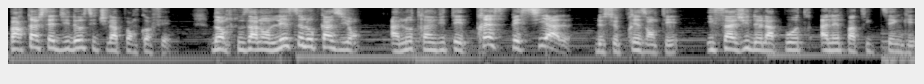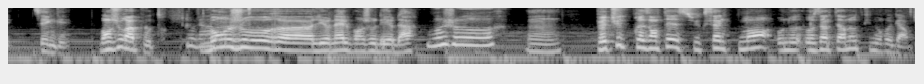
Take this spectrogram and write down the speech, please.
Partage cette vidéo si tu ne l'as pas encore fait. Donc, nous allons laisser l'occasion à notre invité très spécial de se présenter. Il s'agit de l'apôtre Alain Patrick Tsenge. Tsenge. Bonjour apôtre. Bonjour euh, Lionel, bonjour Deoda. Bonjour. Hmm. Peux-tu te présenter succinctement aux, aux, internautes qui nous regardent?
